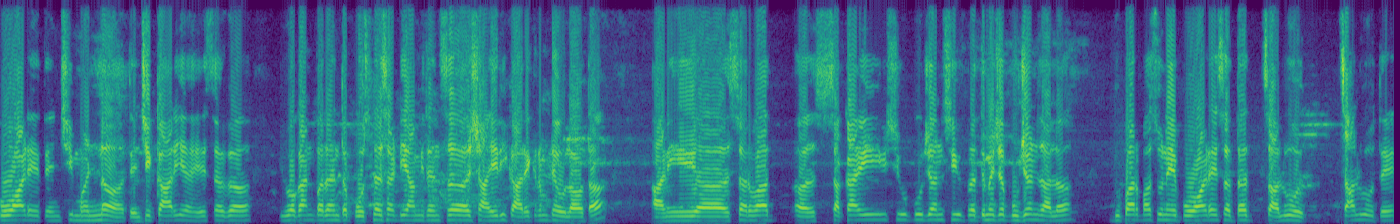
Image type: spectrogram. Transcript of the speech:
पोवाडे त्यांची म्हणणं त्यांची कार्य हे सगळं युवकांपर्यंत पोचण्यासाठी आम्ही त्यांचं शाहिरी कार्यक्रम ठेवला होता. आणि सर्वात सकाळी शिवपूजन शिवप्रतिमेचं पूजन झालं. दुपारपासून हे पोवाडे सतत चालू चालू होते.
